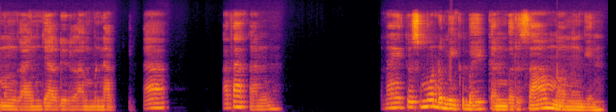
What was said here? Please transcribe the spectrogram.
mengganjal di dalam benak kita, katakan. Karena itu semua demi kebaikan bersama mungkin.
